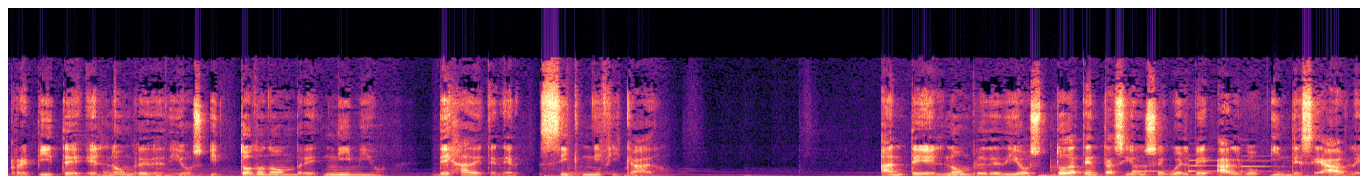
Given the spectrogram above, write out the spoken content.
Repite el nombre de Dios y todo nombre nimio deja de tener significado. Ante el nombre de Dios toda tentación se vuelve algo indeseable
